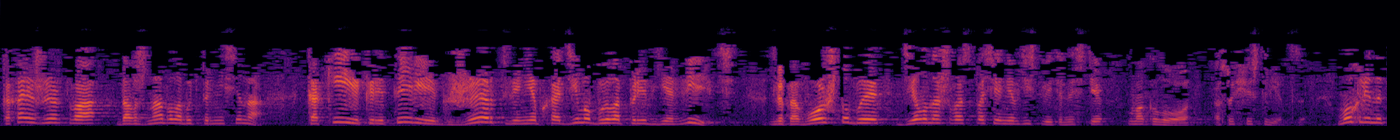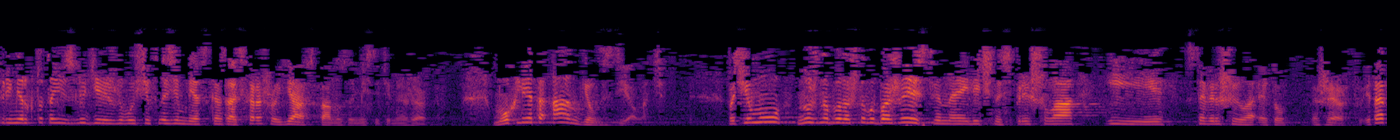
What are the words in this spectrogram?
Какая жертва должна была быть принесена? какие критерии к жертве необходимо было предъявить для того, чтобы дело нашего спасения в действительности могло осуществиться. Мог ли, например, кто-то из людей, живущих на земле, сказать, хорошо, я стану заместительной жертвой? Мог ли это ангел сделать? Почему нужно было, чтобы божественная личность пришла и совершила эту жертву? Итак,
